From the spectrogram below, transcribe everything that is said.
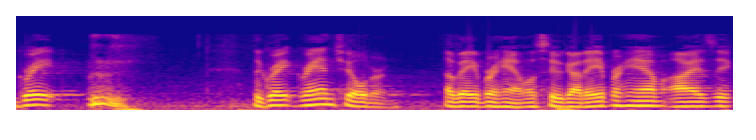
great the great grandchildren of Abraham. Let's see, we've got Abraham, Isaac.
